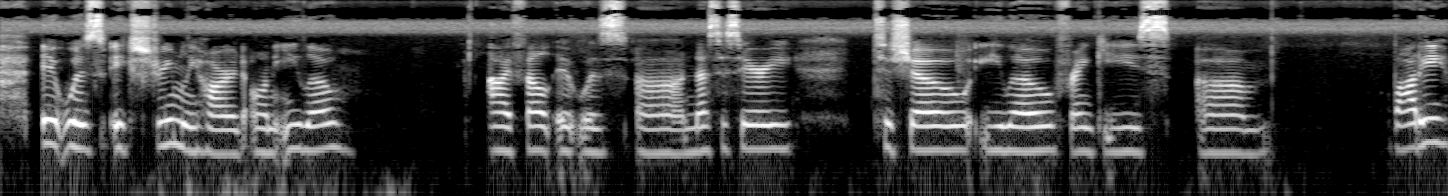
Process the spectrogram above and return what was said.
it was extremely hard on Elo. I felt it was uh, necessary to show Elo Frankie's um, body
